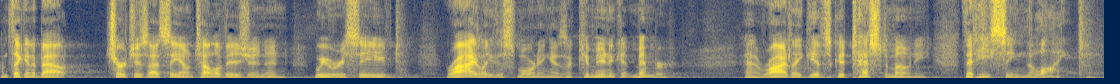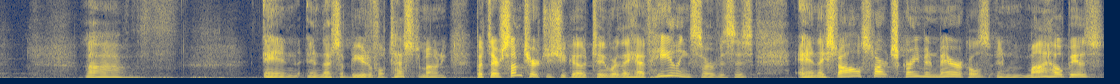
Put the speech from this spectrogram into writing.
I'm thinking about churches I see on television, and we received Riley this morning as a communicant member. Uh, Riley gives good testimony that he's seen the light. Um, and, and that's a beautiful testimony. But there's some churches you go to where they have healing services and they all start screaming miracles. And my hope is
